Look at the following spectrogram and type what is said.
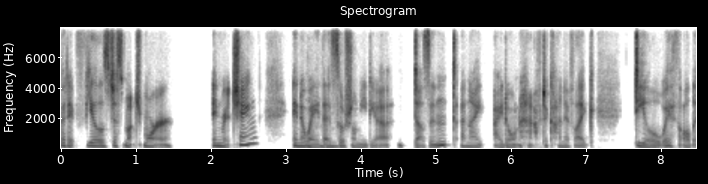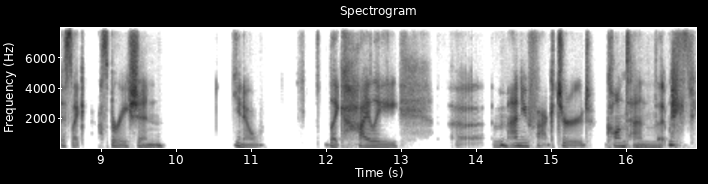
but it feels just much more enriching in a way that Mhm. social media doesn't and I I don't have to kind of like deal with all this like aspiration, you know, like highly uh, manufactured content Mhm. that makes me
